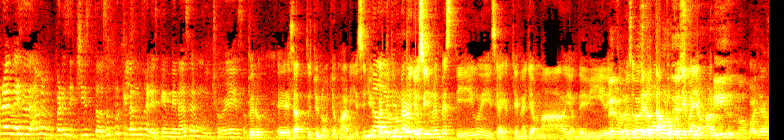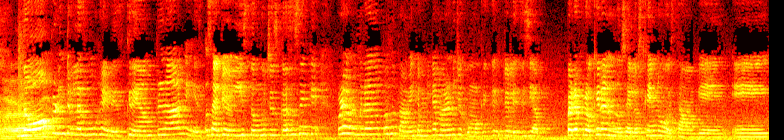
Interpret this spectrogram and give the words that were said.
Pero a veces a mí me parece chistoso porque las mujeres tienden a hacer mucho eso. Pero, eh, exacto, yo no llamaría. Si yo No, encuentro un yo número, yo sí lo investigo y si hay quién ha llamado y dónde vive y Pero, todo no eso, es pero tampoco llego a llamar. No para llamar. a- No, pero entre las mujeres crean planes. O sea, yo he visto muchos casos en que, por ejemplo, una vez me pasó también que me llamaron y yo como que, que yo les decía, pero creo que eran unos celos que no estaban bien, eh,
